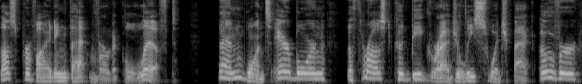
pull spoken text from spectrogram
thus providing that vertical lift. Then, once airborne, the thrust could be gradually switched back over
